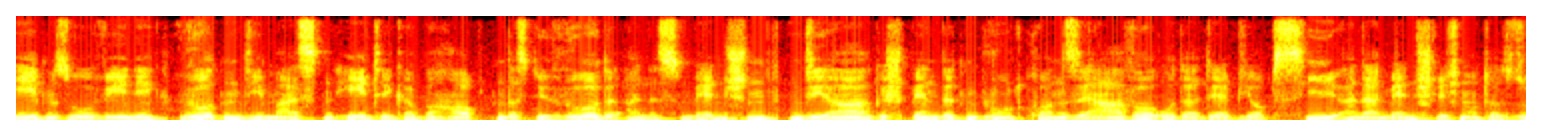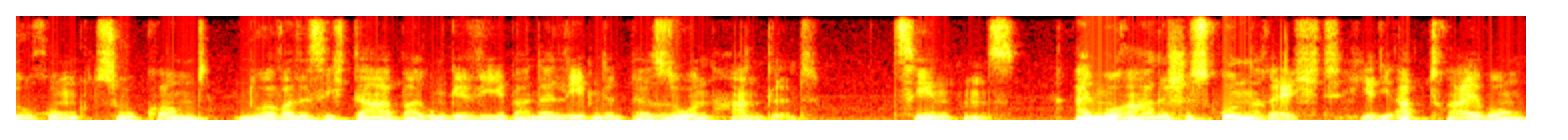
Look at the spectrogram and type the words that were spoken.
Ebenso wenig würden die meisten Ethiker behaupten, dass die Würde eines Menschen der gespendeten Blutkonserve oder der Biopsie einer menschlichen Untersuchung zukommt, nur weil es sich dabei um Gewebe einer lebenden Person handelt. Zehntens. Ein moralisches Unrecht, hier die Abtreibung,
